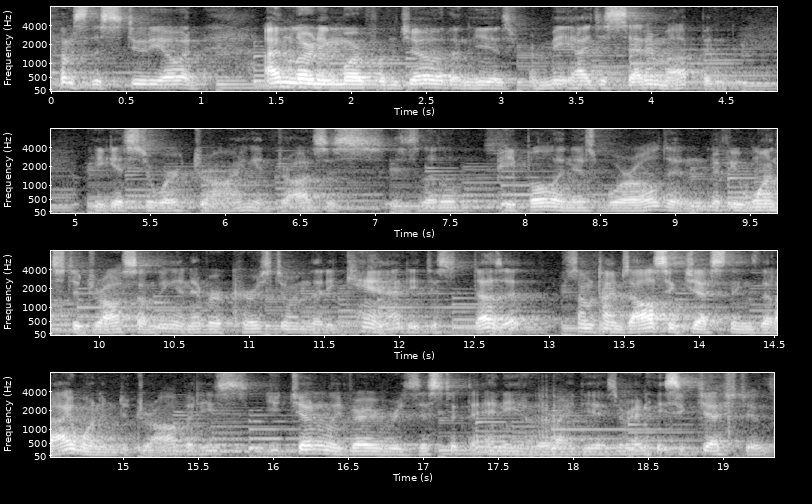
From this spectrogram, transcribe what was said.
comes to the studio, and I'm learning more from Joe than he is from me. I just set him up and he gets to work drawing and draws his, his little people in his world. And if he wants to draw something, it never occurs to him that he can't. He just does it. Sometimes I'll suggest things that I want him to draw, but he's generally very resistant to any other ideas or any suggestions.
